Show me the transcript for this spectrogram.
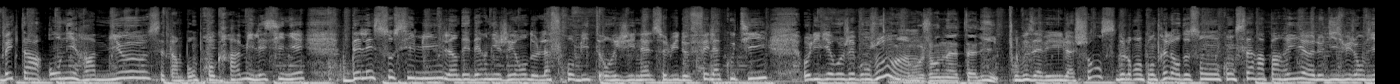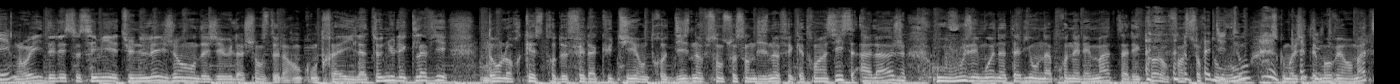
Beta, on ira mieux. C'est un bon programme. Il est signé Dele Sosimi, l'un des derniers géants de l'afrobeat originel, celui de Fela Kuti. Olivier Roger, bonjour. Bonjour Nathalie. Vous avez eu la chance de le rencontrer lors de son concert à Paris euh, le 18 janvier. Oui, Dele Sosimi est une légende et j'ai eu la chance de la rencontrer. Il a tenu les claviers dans l'orchestre de Fela Kuti entre 1979 et 86, à l'âge où vous et moi, Nathalie, on apprenait les maths à l'école, enfin surtout vous, tout. parce que moi j'étais mauvais tout. en maths.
